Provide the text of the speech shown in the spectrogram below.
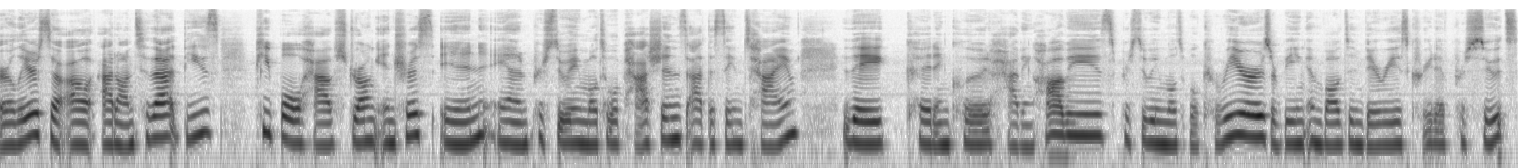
earlier, so I'll add on to that. These people have strong interests in and pursuing multiple passions at the same time. They could include having hobbies, pursuing multiple careers, or being involved in various creative pursuits.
